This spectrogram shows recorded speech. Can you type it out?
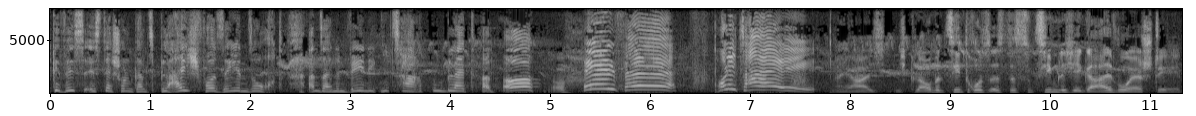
Gewiss ist er schon ganz bleich vor Sehnsucht an seinen wenigen zarten Blättern. Oh, Hilfe! Polizei! Naja, ich, ich glaube, Zitrus ist es so ziemlich egal, wo er steht.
